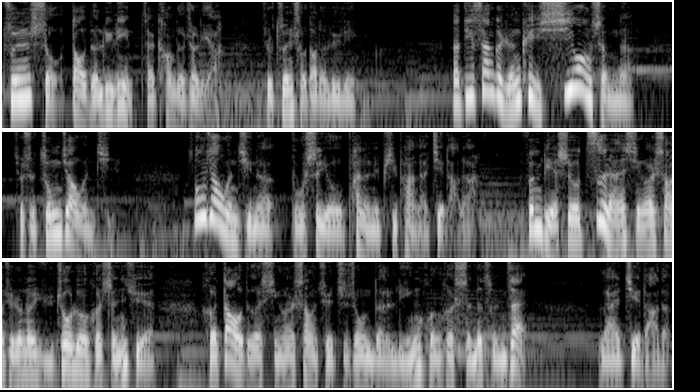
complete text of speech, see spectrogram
遵守道德律令。在康德这里啊，就遵守道德律令。那第三个人可以希望什么呢？就是宗教问题。宗教问题呢，不是由判断力批判来解答的，分别是由自然形而上学中的宇宙论和神学，和道德形而上学之中的灵魂和神的存在来解答的。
